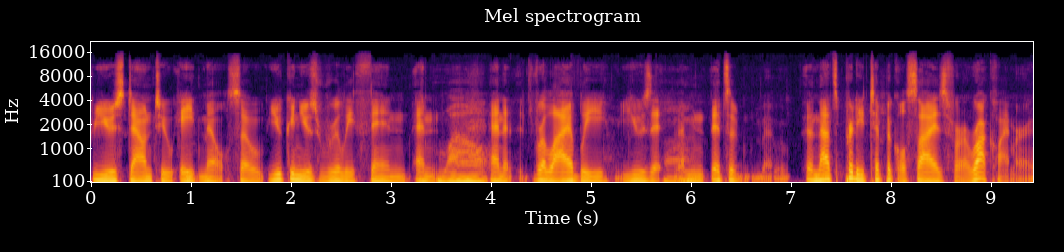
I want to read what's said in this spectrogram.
use down to eight mil, so you can use really thin and wow. and it, reliably use it. I mean, it's a, and that's pretty typical size for a rock climber.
